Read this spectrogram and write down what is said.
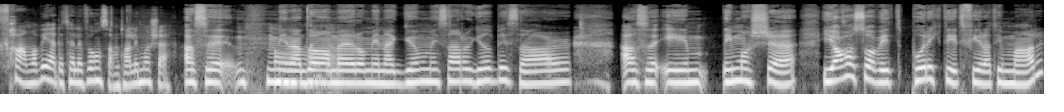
Fan vad vi hade telefonsamtal i morse. Alltså mina my damer och mina gummisar och gubbisar. Alltså i, i morse. Jag har sovit på riktigt fyra timmar.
